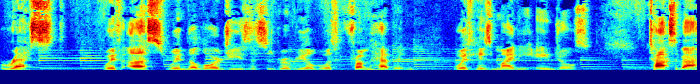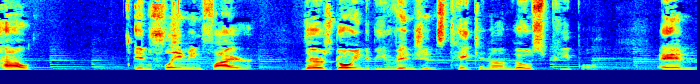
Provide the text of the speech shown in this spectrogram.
rest with us when the Lord Jesus is revealed with from heaven with his mighty angels. Talks about how in flaming fire there's going to be vengeance taken on those people. And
